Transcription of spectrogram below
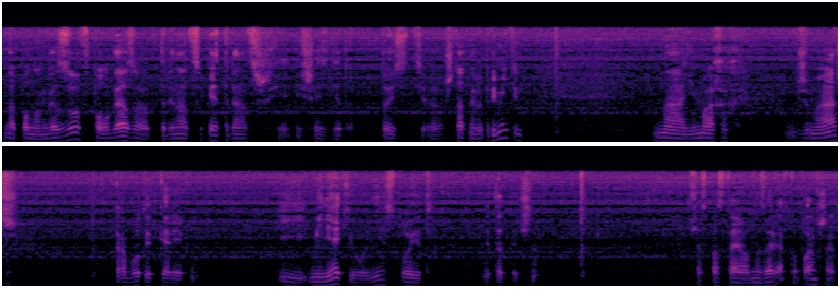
на полном газу, в полгаза 13,5, 13,6 где-то. То есть э, штатный выпрямитель на Ямахах GMH работает корректно. И менять его не стоит, это точно. Сейчас поставил на зарядку планшет.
